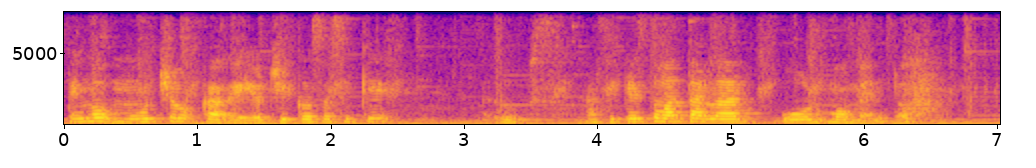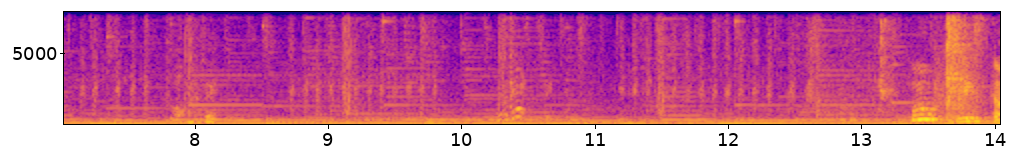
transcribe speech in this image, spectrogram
Tengo mucho cabello, chicos, así que... Así que esto va a tardar un momento. Uf, listo.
